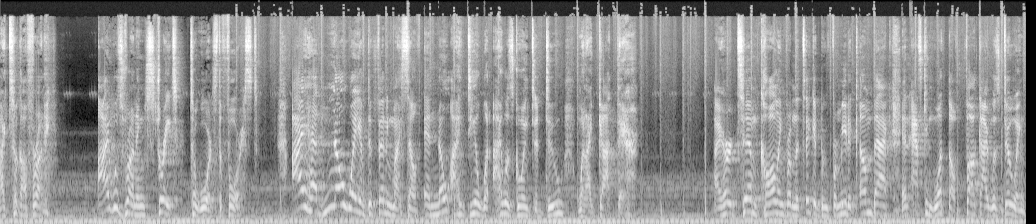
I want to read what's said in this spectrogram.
I took off running. I was running straight towards the forest. I had no way of defending myself and no idea what I was going to do when I got there. I heard Tim calling from the ticket booth for me to come back and asking what the fuck I was doing.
